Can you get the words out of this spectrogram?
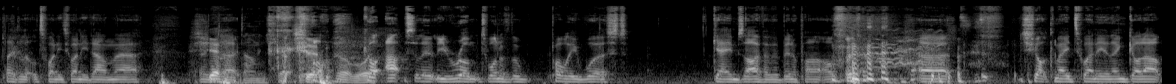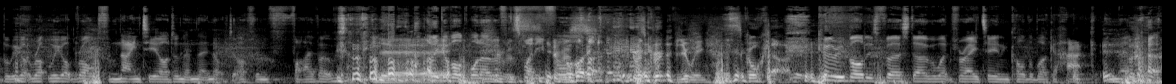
played a little 2020 down there. And, uh, Down in Sheffield. got, Oh, got absolutely rumped. One of the probably worst games I've ever been a part of. uh, Shock made 20 and then got out, but we got ro- we got rolled from 90 odd and then they knocked it off in five overs. I think. Yeah. I think I bowled one over for 24. It was group viewing, scorecard. Curry bowled his first over, went for 18 and called the bloke a hack. And then uh,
